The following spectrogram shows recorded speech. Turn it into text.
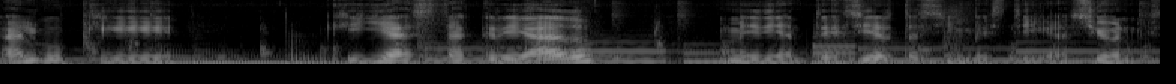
algo que, que ya está creado mediante ciertas investigaciones,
